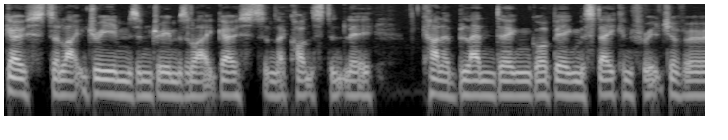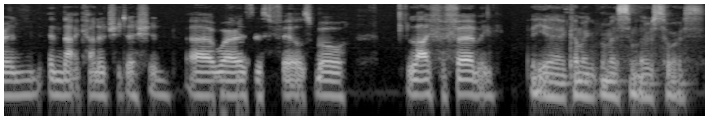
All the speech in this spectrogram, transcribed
ghosts are like dreams and dreams are like ghosts, and they're constantly kind of blending or being mistaken for each other in, in that kind of tradition. Uh, whereas this feels more life affirming. Yeah, coming from a similar source.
